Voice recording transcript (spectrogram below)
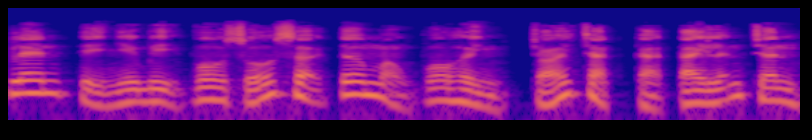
Glenn thì như bị vô số sợi tơ mỏng vô hình, trói chặt cả tay lẫn chân.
